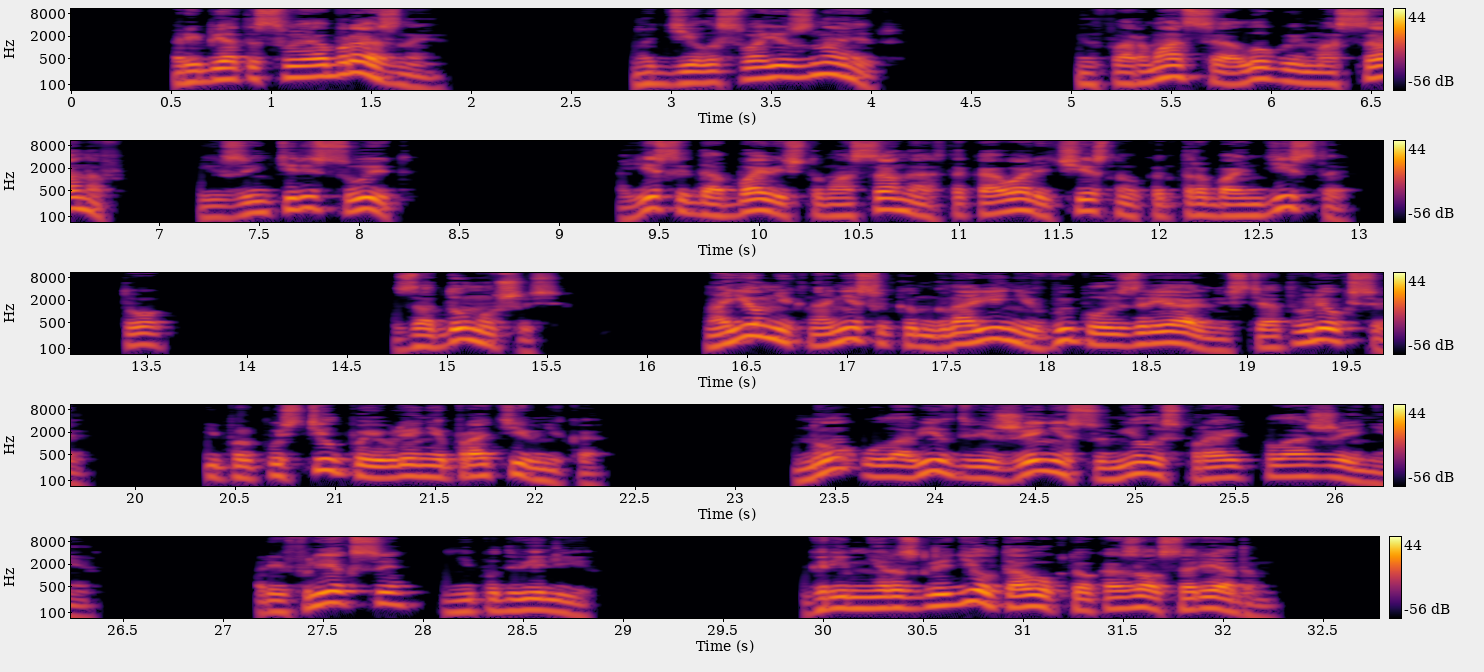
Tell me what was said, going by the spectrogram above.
ребята своеобразные, но дело свое знают. Информация о логове Массанов их заинтересует. А если добавить, что Массаны атаковали честного контрабандиста, то, задумавшись, Наемник на несколько мгновений выпал из реальности, отвлекся и пропустил появление противника. Но, уловив движение, сумел исправить положение. Рефлексы не подвели. Грим не разглядел того, кто оказался рядом.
